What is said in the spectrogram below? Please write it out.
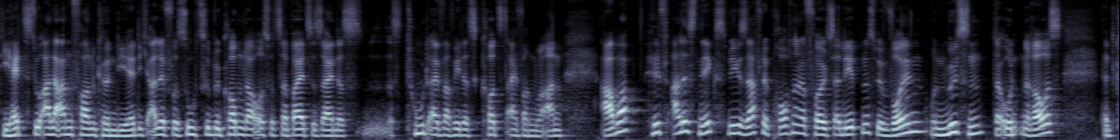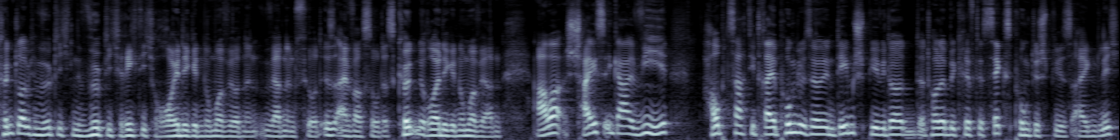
Die hättest du alle anfahren können, die hätte ich alle versucht zu bekommen, da auswärts dabei zu sein. Das, das tut einfach weh, das kotzt einfach nur an. Aber hilft alles nichts. Wie gesagt, wir brauchen ein Erfolgserlebnis. Wir wollen und müssen da unten raus. Das könnte, glaube ich, wirklich eine wirklich richtig räudige Nummer werden, werden in Fürth. Ist einfach so. Das könnte eine räudige Nummer werden. Aber scheißegal wie, Hauptsache die drei Punkte, in dem Spiel wieder der tolle Begriff des Sechs-Punkte-Spiels eigentlich,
